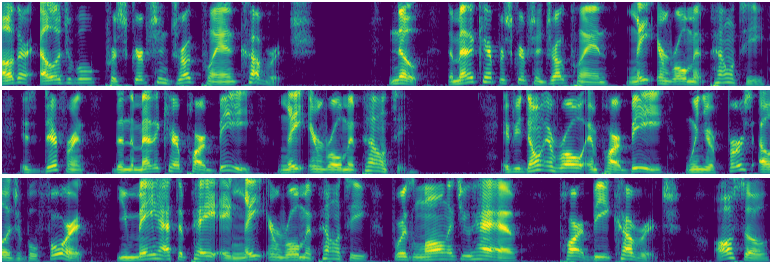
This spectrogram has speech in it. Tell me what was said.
other eligible prescription drug plan coverage. Note, the Medicare prescription drug plan late enrollment penalty is different than the Medicare Part B late enrollment penalty. If you don't enroll in Part B when you're first eligible for it, you may have to pay a late enrollment penalty for as long as you have Part B coverage. Also,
